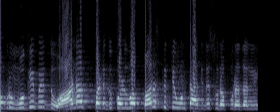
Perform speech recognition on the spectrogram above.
ಒಬ್ರು ಮುಗಿಬಿದ್ದು ಹಣ ಪಡೆದುಕೊಳ್ಳುವ ಪರಿಸ್ಥಿತಿ ಉಂಟಾಗಿದೆ ಸುರಪುರದಲ್ಲಿ.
